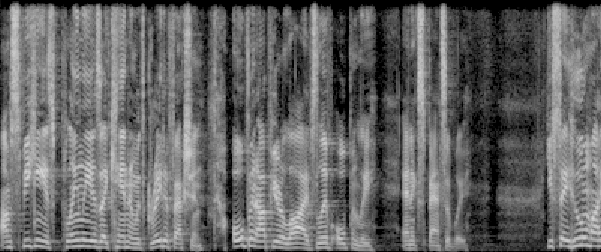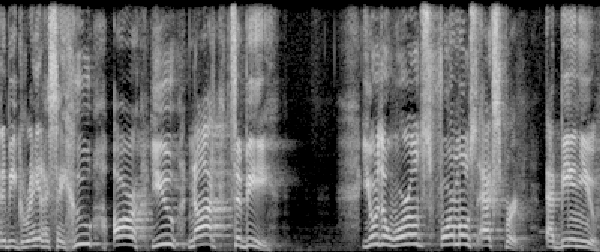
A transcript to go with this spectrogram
I'm speaking as plainly as I can and with great affection. Open up your lives, live openly and expansively. You say, Who am I to be great? I say, Who are you not to be? You're the world's foremost expert at being you.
